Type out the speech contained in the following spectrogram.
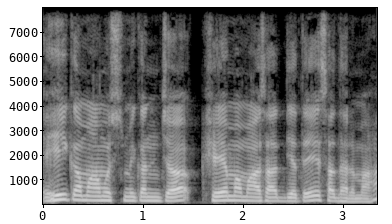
ऐहिकमामुष्मिकञ्च क्षेममासाद्यते स धर्मः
